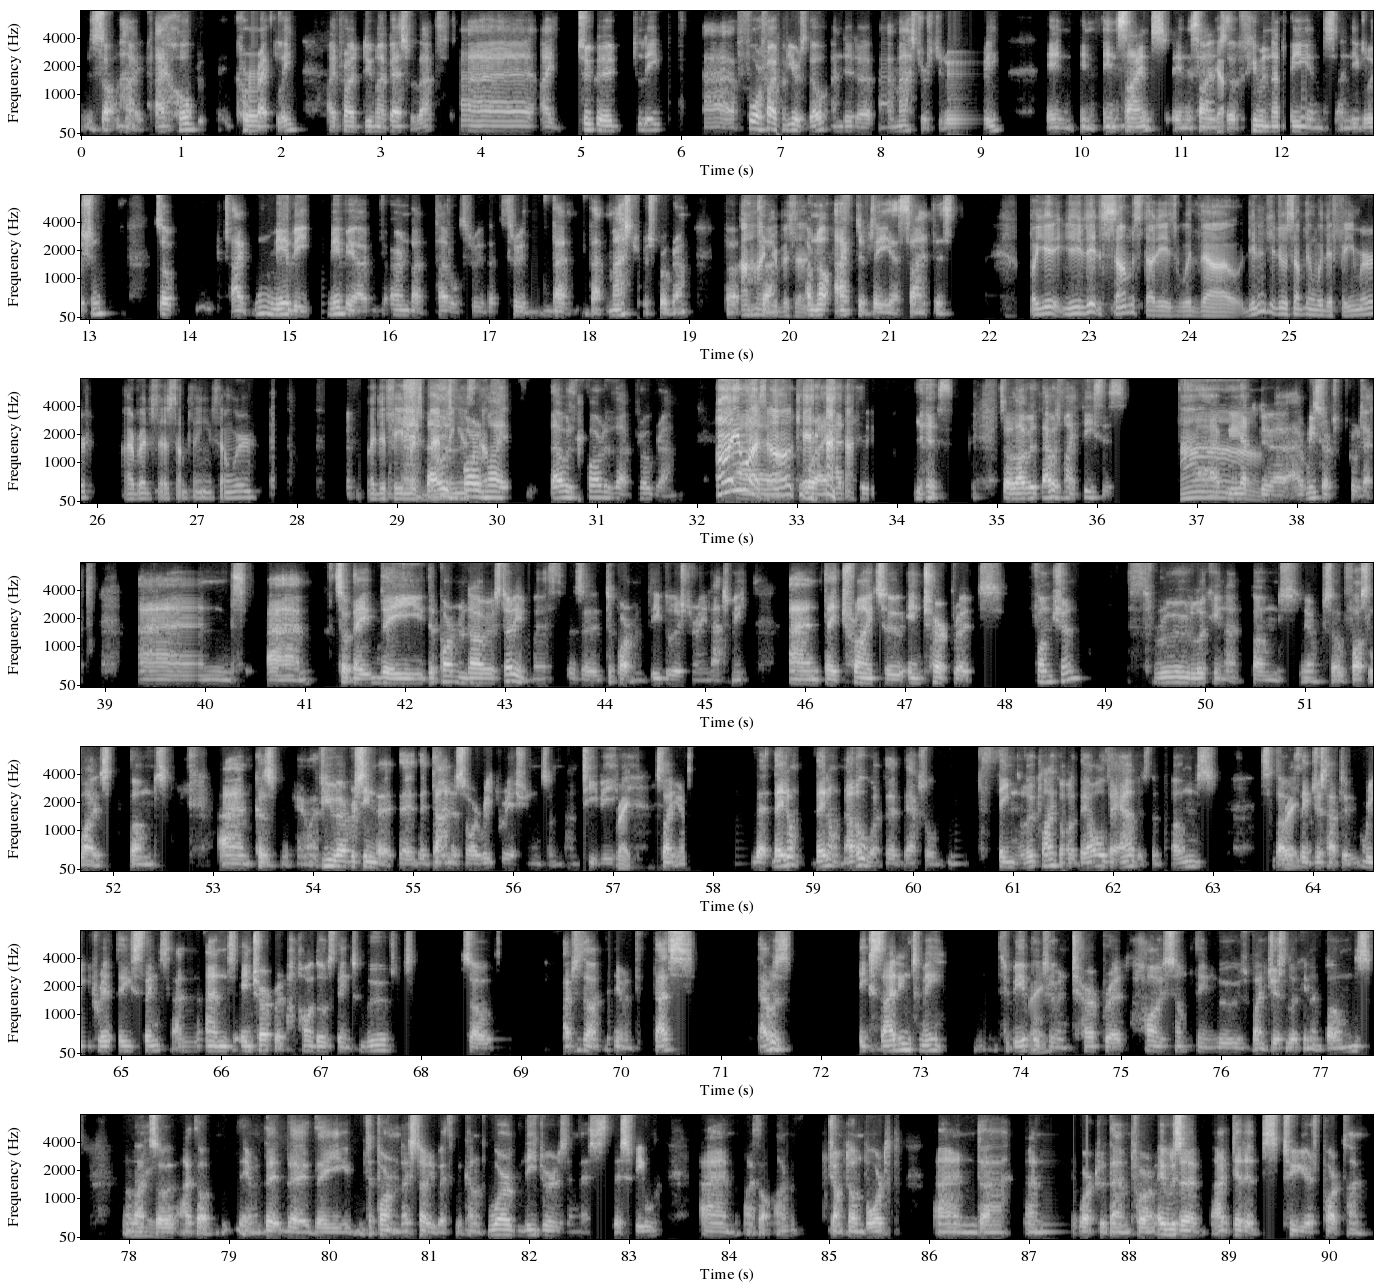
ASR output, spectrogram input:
so I, I hope correctly. I try to do my best with that. Uh, I took a leap uh, four or five years ago and did a, a master's degree in, in, in science, in the science yep. of human anatomy and, and evolution. So I maybe maybe I've earned that title through that through that that master's program, but uh, I'm not actively a scientist. But you you did some studies with uh didn't you do something with the femur? I read something somewhere like the femurs that was part of my that was part of that program. Oh it was? Um, oh, okay. to, yes. So that was that was my thesis. Uh, we had to do a, a research project. And um, so they the department i was studying with was a department of evolutionary anatomy. And they try to interpret function through looking at bones, you know, so fossilized bones. And because you know, if you've ever seen the the, the dinosaur recreations on, on TV, right. it's like you know, they don't they don't know what the, the actual thing looked like or they all they have is the bones so right. they just have to recreate these things and and interpret how those things moved so i just thought you know that's that was exciting to me to be able right. to interpret how something moves by just looking at bones and right. that, so I thought, you know, the, the the department I studied with, we kind of were leaders in this this field, and I thought I jumped on board and uh, and worked with them for it was a I did it two years part time.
